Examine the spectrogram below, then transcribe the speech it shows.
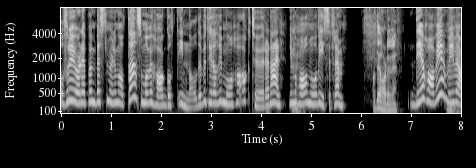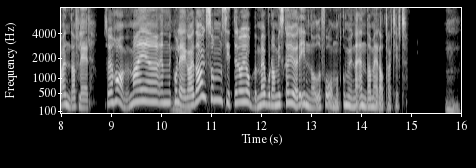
Og For å gjøre det på en best mulig måte, så må vi ha godt innhold. Det betyr at vi må ha aktører der. Vi må ha noe å vise frem. Og det har dere? Det har vi. Vi vil ha enda flere. Så jeg har med meg eh, en kollega i dag som sitter og jobber med hvordan vi skal gjøre innholdet for Åmot kommune enda mer attraktivt. Mm.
